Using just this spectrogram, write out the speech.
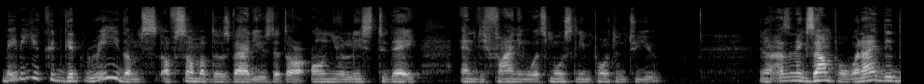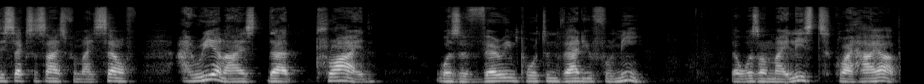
Maybe you could get rid of some of those values that are on your list today and defining what's mostly important to you you know as an example when i did this exercise for myself i realized that pride was a very important value for me that was on my list quite high up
